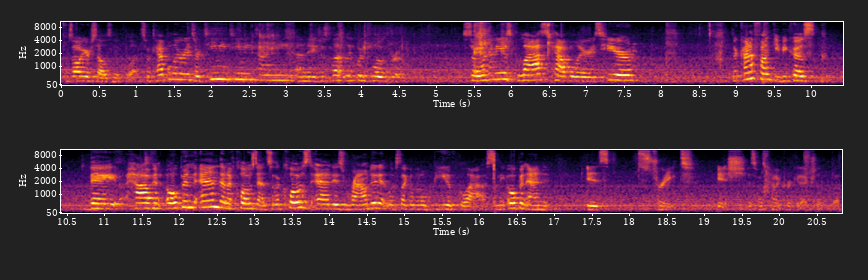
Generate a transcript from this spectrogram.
Because all your cells need blood. So capillaries are teeny, teeny, tiny, and they just let liquid flow through. So we're gonna use glass capillaries here. They're kind of funky because they have an open end and a closed end. So the closed end is rounded, it looks like a little bead of glass, and the open end is straight-ish. This one's kind of crooked actually, but.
